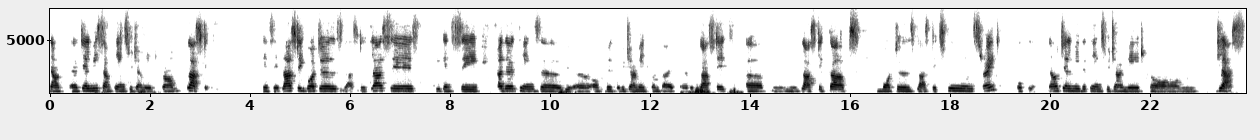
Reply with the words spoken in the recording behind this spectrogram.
Now uh, tell me some things which are made from plastic. You can say plastic bottles, plastic glasses. You can say other things uh, uh, of with which are made from uh, with plastic, uh, plastic cups, bottles, plastic spoons, right? Okay. Now tell me the things which are made from glass.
